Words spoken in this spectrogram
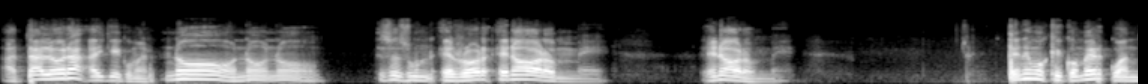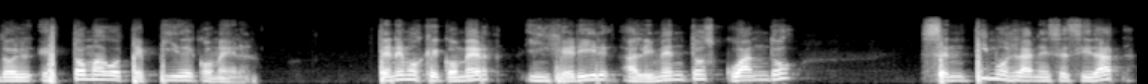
a tal hora hay que comer. No, no, no. Eso es un error enorme, enorme. Tenemos que comer cuando el estómago te pide comer. Tenemos que comer, ingerir alimentos cuando sentimos la necesidad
